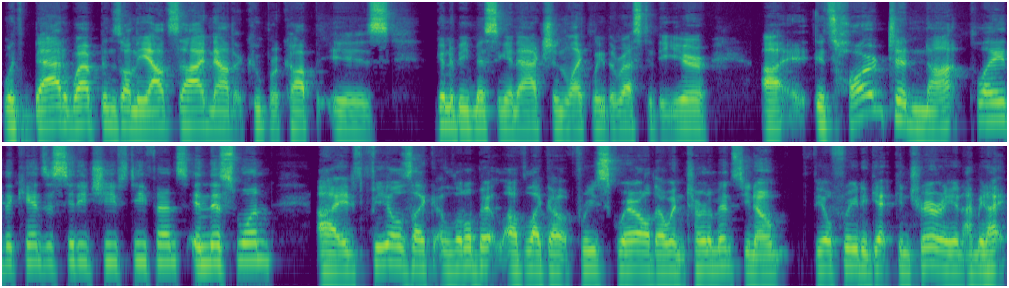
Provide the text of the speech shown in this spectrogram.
with bad weapons on the outside. Now that Cooper Kupp is going to be missing in action likely the rest of the year, uh, it's hard to not play the Kansas City Chiefs defense in this one. Uh, it feels like a little bit of like a free square, although in tournaments, you know, feel free to get contrarian. I mean, I,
